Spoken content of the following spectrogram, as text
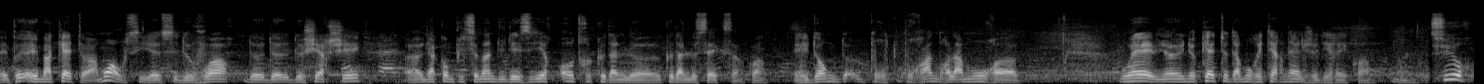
et, ma quête à moi aussi, hein, c'est de voir, de, chercher euh, l'accomplissement du désir autre que dans le, que dans le sexe. Et donc, pour, rendre l'amour, euh, Ouais, une, quête d'amour éternel, je dirais. Quoi. Sur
